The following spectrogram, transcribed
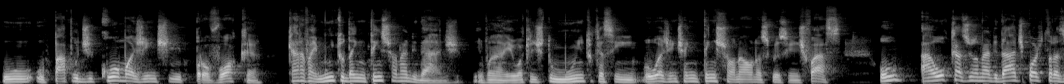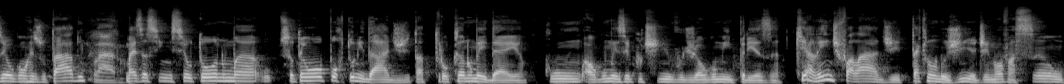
o, o papo de como a gente provoca Cara, vai muito da intencionalidade. Ivan, eu acredito muito que assim, ou a gente é intencional nas coisas que a gente faz, ou a ocasionalidade pode trazer algum resultado. Claro. Mas assim, se eu tô numa. Se eu tenho uma oportunidade de estar tá trocando uma ideia com algum executivo de alguma empresa, que além de falar de tecnologia, de inovação,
